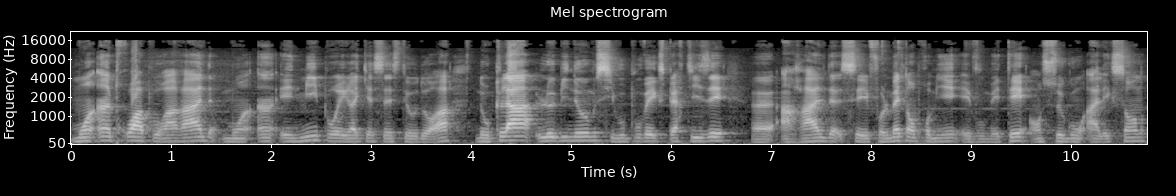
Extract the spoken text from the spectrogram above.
Moins 1,3 pour Harald, moins 1,5 pour YSS Theodora. Donc là, le binôme, si vous pouvez expertiser euh, Harald, il faut le mettre en premier et vous mettez en second Alexandre.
